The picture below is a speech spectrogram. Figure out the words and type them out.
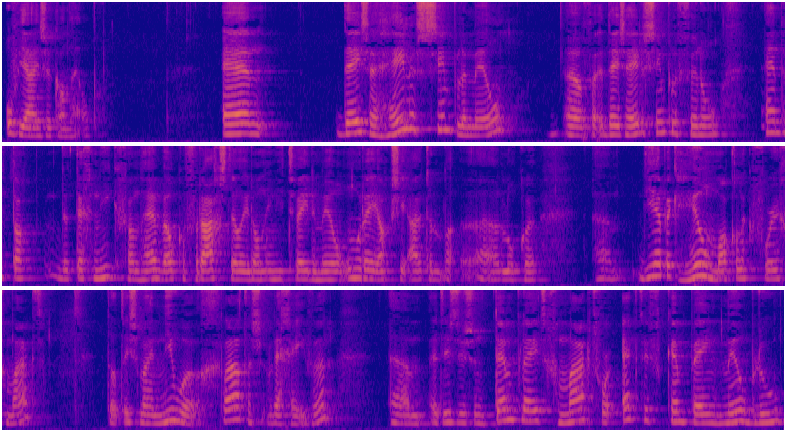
of jij ze kan helpen. En deze hele simpele mail, of deze hele simpele funnel en de, de techniek van hè, welke vraag stel je dan in die tweede mail om reactie uit te uh, lokken, uh, die heb ik heel makkelijk voor je gemaakt. Dat is mijn nieuwe gratis weggever. Um, het is dus een template gemaakt voor Active Campaign Mailblue.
